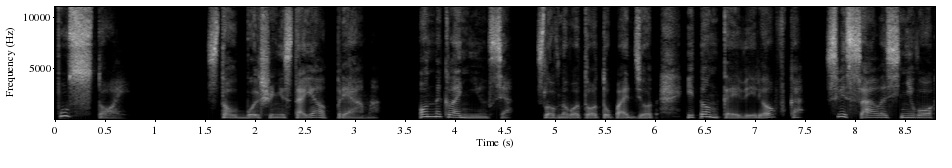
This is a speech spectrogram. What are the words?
Пустой. Столб больше не стоял прямо. Он наклонился, словно вот-вот упадет, и тонкая веревка свисала с него,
